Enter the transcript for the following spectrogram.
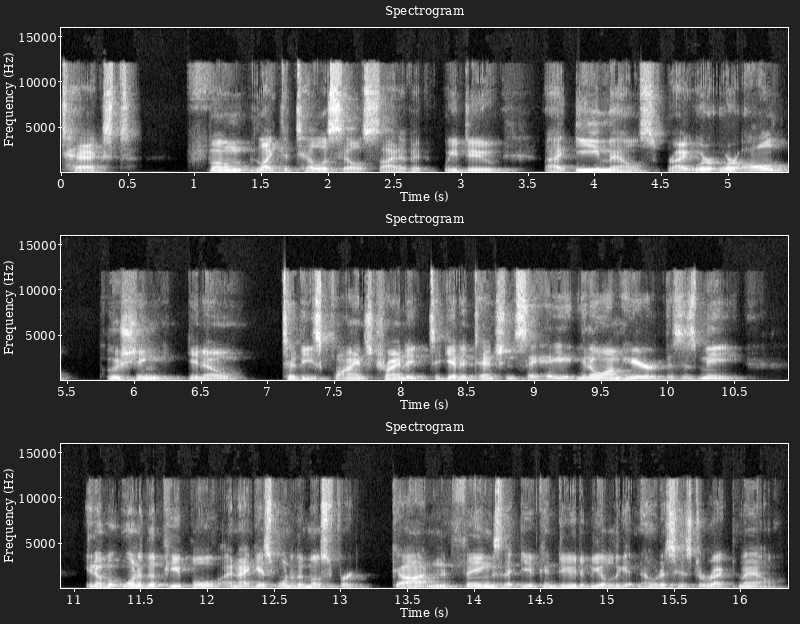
text, phone, like the telesales side of it. We do uh, emails, right? We're, we're all pushing, you know, to these clients trying to, to get attention, say, hey, you know, I'm here. This is me. You know, but one of the people, and I guess one of the most forgotten things that you can do to be able to get noticed is direct mail.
